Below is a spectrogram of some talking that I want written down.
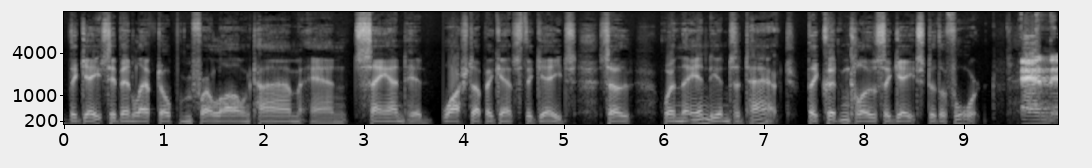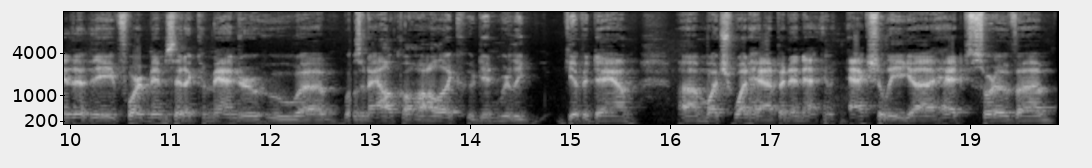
The gates had been left open for a long time, and sand had washed up against the gates. So when the Indians attacked, they couldn't close the gates to the fort. And the, the Fort Mims had a commander who uh, was an alcoholic who didn't really give a damn uh, much what happened, and actually uh, had sort of um,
